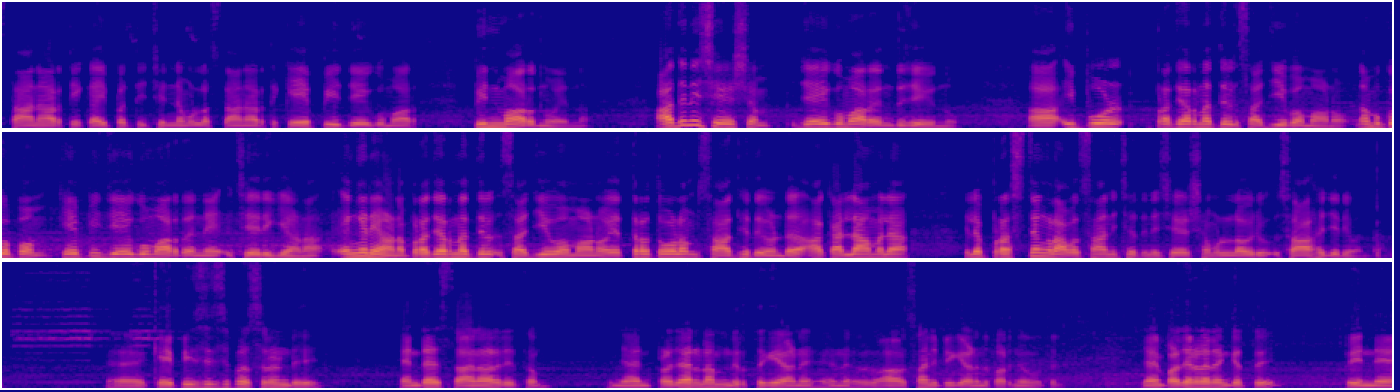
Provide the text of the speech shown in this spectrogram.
സ്ഥാനാർത്ഥി കൈപ്പത്തി ചിഹ്നമുള്ള സ്ഥാനാർത്ഥി കെ പി ജയകുമാർ പിന്മാറുന്നു എന്ന്. അതിനുശേഷം ജയകുമാർ എന്തു ചെയ്യുന്നു? ഇപ്പോൾ പ്രചരണത്തിൽ സജീവമാണോ? നമുക്കൊപ്പം കെ പി ജയകുമാർ തന്നെ ചേരുകയാണ്. എങ്ങനെയാണ്? പ്രചരണത്തിൽ സജീവമാണോ? എത്രത്തോളം സാധ്യതയുണ്ട്? ആ കല്ലാമലയിലെ പ്രശ്നങ്ങൾ അവസാനിച്ചതിന് ശേഷമുള്ള ഒരു സാഹചര്യം എന്താണ്? K P C C president എന്റെ സ്ഥാനാർത്ഥിത്വം ഞാൻ പ്രചാരണം നിർത്തുകയാണ് എന്ന് അവസാനിപ്പിക്കുകയാണെന്ന് പറഞ്ഞു മുതൽ ഞാൻ പ്രചരണ രംഗത്ത് പിന്നെ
